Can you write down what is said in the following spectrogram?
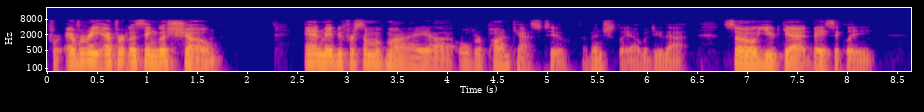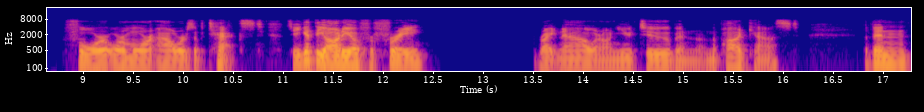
for every effortless english show and maybe for some of my uh, older podcasts too eventually i would do that. So you'd get basically four or more hours of text. So you get the audio for free right now or on youtube and on the podcast. But then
